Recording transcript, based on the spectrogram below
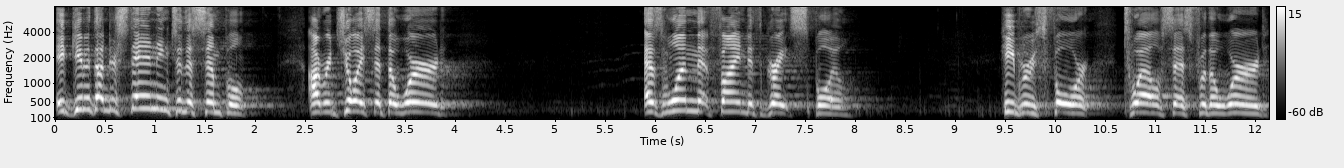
it giveth understanding to the simple. I rejoice at the word as one that findeth great spoil. Hebrews 4 12 says, For the word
